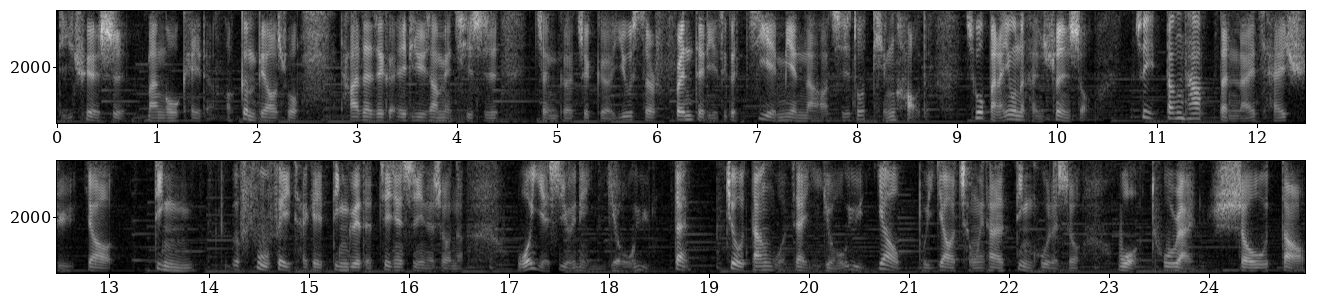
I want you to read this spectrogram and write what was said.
的确是蛮 OK 的哦，更不要说他在这个 APP 上面，其实整个这个 user friendly 这个界面呐、其实都挺好的，所以我本来用的很顺手。所以当他本来采取要订付费才可以订阅的这件事情的时候呢，我也是有一点犹豫。但就当我在犹豫要不要成为他的订户的时候，我突然收到。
